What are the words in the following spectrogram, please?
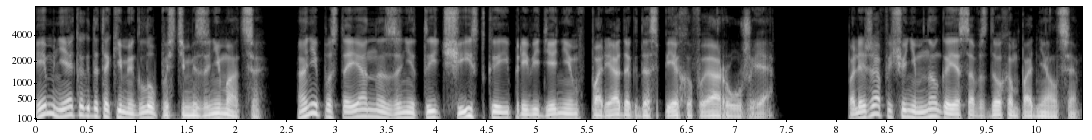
Им некогда такими глупостями заниматься. Они постоянно заняты чисткой и приведением в порядок доспехов и оружия. Полежав еще немного, я со вздохом поднялся.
